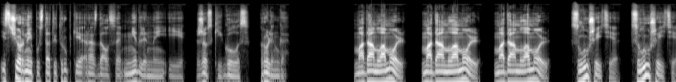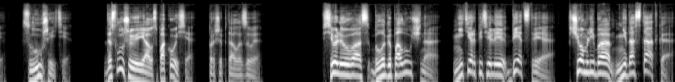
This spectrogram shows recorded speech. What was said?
из черной пустоты трубки раздался медленный и жесткий голос Роллинга. «Мадам Ламоль! Мадам Ламоль! Мадам Ламоль! Слушайте! Слушайте! Слушайте!» «Да слушаю я, успокойся!» – прошептала Зоя. Все ли у вас благополучно? Не терпите ли бедствия? В чем-либо недостатка?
